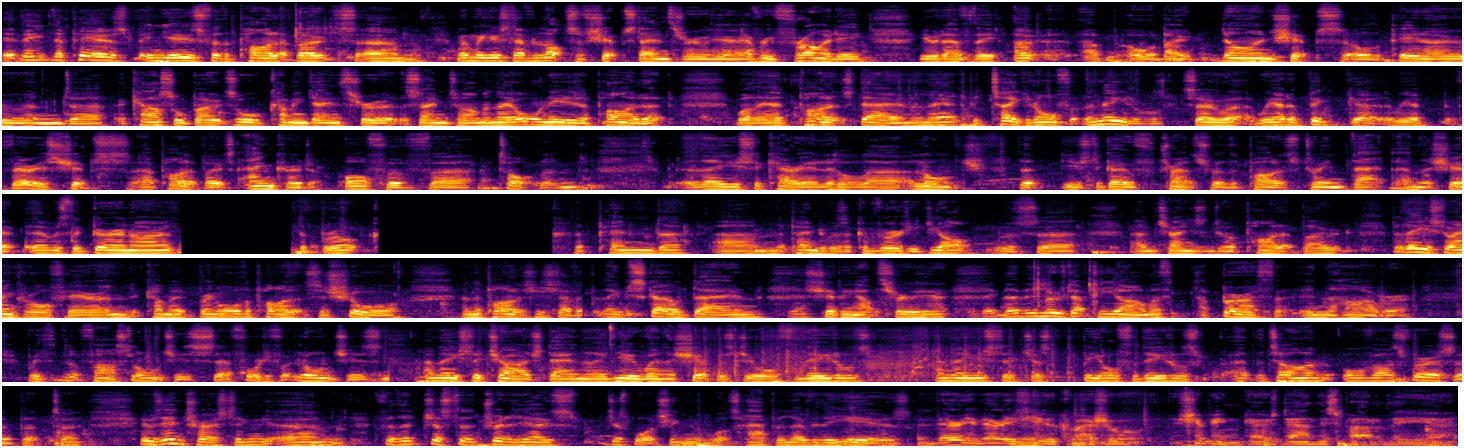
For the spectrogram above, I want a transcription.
the, the, the pier's been used for the pilot boats. Um, when we used to have lots of ships staying through here, every Friday you would have the, uh, uh, about nine ships, all the P&O and uh, castle boats all coming down through at the same time, and they all needed a pilot. Well, they had pilots down and they had to be taken off at the Needles. So uh, we had a big, uh, we had various ships, uh, pilot boats anchored off of uh, Totland, they used to carry a little uh, launch that used to go transfer the pilots between that and the ship. There was the Gurnard, the Brook, the Pender. Um, the Pender was a converted yacht, was uh, um, changed into a pilot boat. But they used to anchor off here and come out, bring all the pilots ashore. And the pilots used to have, a, they scaled down, shipping up through here. They, they moved up to Yarmouth, a berth in the harbour with fast launches, uh, 40 foot launches, and they used to charge down and they knew when the ship was due off the needles and they used to just be off the needles at the time or vice versa. But uh, it was interesting um, for the just the Trinity House, just watching what's happened over the years. Very, very few commercial shipping goes down this part of the. Uh,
